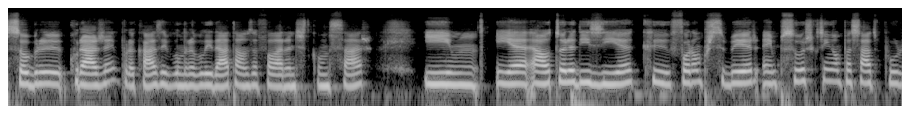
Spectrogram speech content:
sobre coragem, por acaso, e vulnerabilidade. Estávamos a falar antes de começar. E, e a, a, autora dizia que foram perceber em pessoas que tinham passado por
